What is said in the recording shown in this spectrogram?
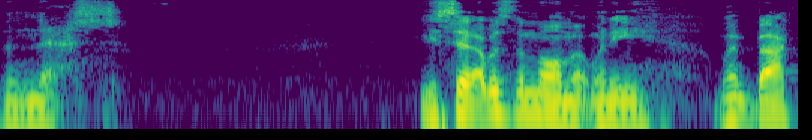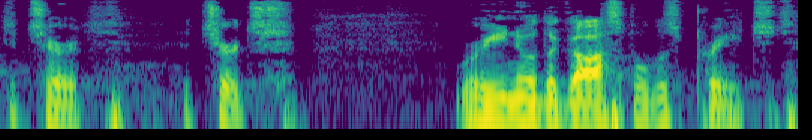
than this. He said that was the moment when he went back to church the church where he knew the gospel was preached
